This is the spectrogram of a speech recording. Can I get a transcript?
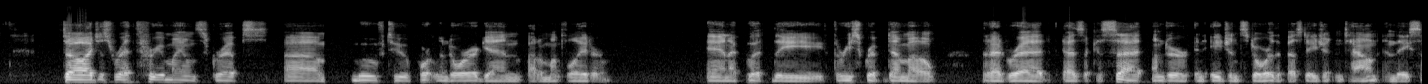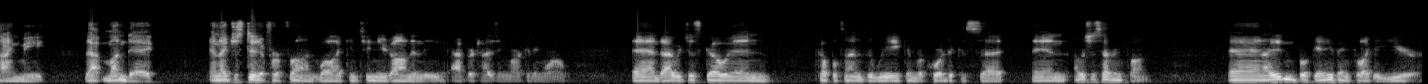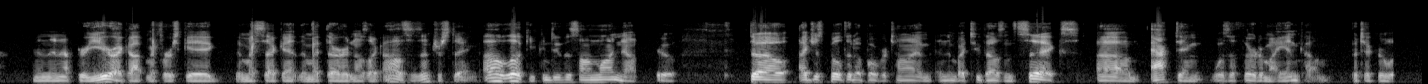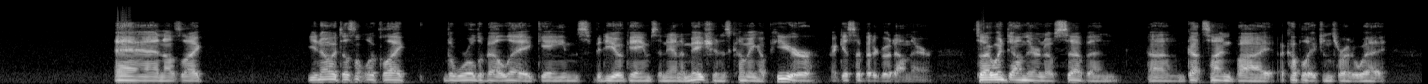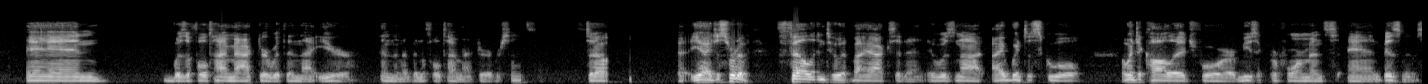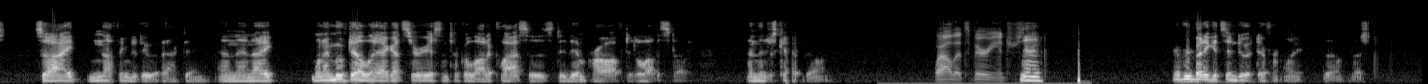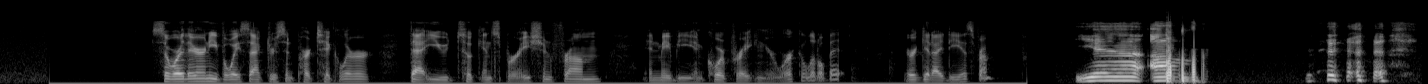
So I just read three of my own scripts, um, moved to Portland, Oregon about a month later. And I put the three script demo that I'd read as a cassette under an agent store, the best agent in town. And they signed me that Monday and I just did it for fun while I continued on in the advertising marketing world. And I would just go in a couple times a week and record the cassette, and I was just having fun. And I didn't book anything for like a year. And then after a year, I got my first gig, then my second, then my third, and I was like, oh, this is interesting. Oh, look, you can do this online now too. So I just built it up over time. And then by 2006, um, acting was a third of my income, particularly. And I was like, you know, it doesn't look like the world of LA, games, video games, and animation is coming up here. I guess I better go down there. So I went down there in 07, um, got signed by a couple agents right away, and was a full time actor within that year. And then I've been a full time actor ever since. So, uh, yeah, I just sort of fell into it by accident. It was not, I went to school, I went to college for music performance and business. So I had nothing to do with acting. And then I when I moved to LA, I got serious and took a lot of classes, did improv, did a lot of stuff, and then just kept going. Wow, that's very interesting. Yeah. Everybody gets into it differently, so that's. So, are there any voice actors in particular that you took inspiration from, and maybe incorporate in your work a little bit, or get ideas from? Yeah, um,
